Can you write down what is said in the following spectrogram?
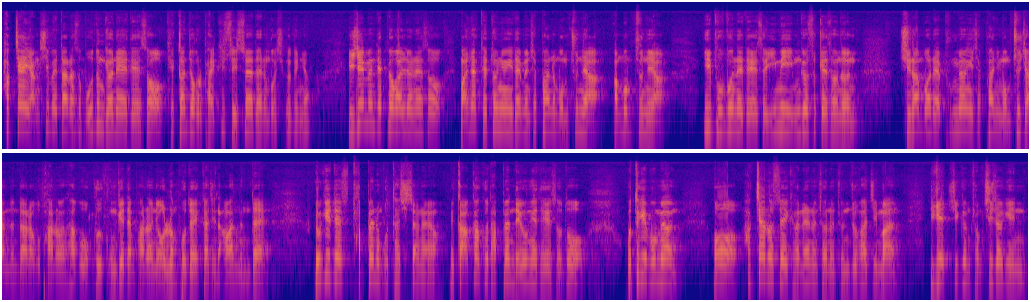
학자의 양심에 따라서 모든 견해에 대해서 객관적으로 밝힐 수 있어야 되는 것이거든요. 이재명 대표 관련해서 만약 대통령이 되면 재판을 멈추냐 안 멈추냐 이 부분에 대해서 이미 임 교수께서는 지난번에 분명히 재판이 멈추지 않는다라고 발언하고 그 공개된 발언이 언론 보도에까지 나왔는데 여기에 대해서 답변을 못 하시잖아요. 그러니까 아까 그 답변 내용에 대해서도 어떻게 보면 어, 학자로서의 견해는 저는 존중하지만 이게 지금 정치적인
